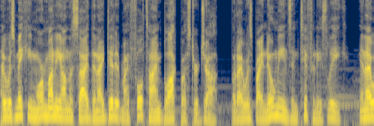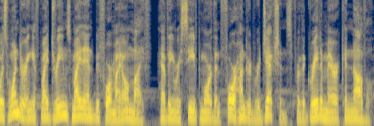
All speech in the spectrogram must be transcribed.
I was making more money on the side than I did at my full-time blockbuster job, but I was by no means in Tiffany's league, and I was wondering if my dreams might end before my own life, having received more than 400 rejections for the great American novel.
